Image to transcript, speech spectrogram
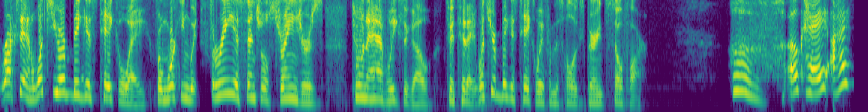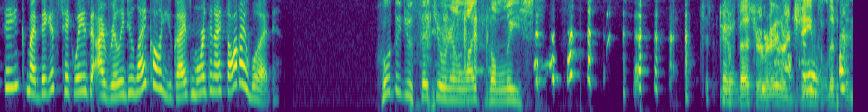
Roxanne, what's your biggest takeaway from working with three essential strangers two and a half weeks ago to today? What's your biggest takeaway from this whole experience so far? okay, I think my biggest takeaway is that I really do like all you guys more than I thought I would. Who did you think you were going to like the least? Just kidding. fester regular James Lipton.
